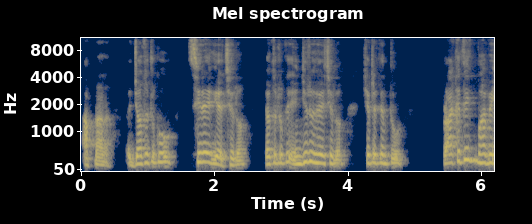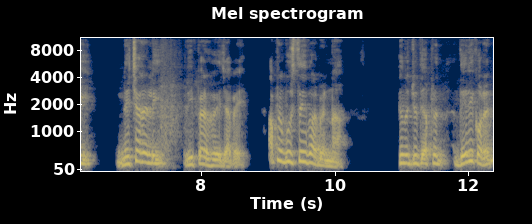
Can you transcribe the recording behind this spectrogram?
আপনার যতটুকু ছিঁড়ে গিয়েছিল, যতটুকু ইঞ্জুরি হয়েছিল, সেটা কিন্তু প্রাকৃতিকভাবেই ন্যাচারালি রিপেয়ার হয়ে যাবে। আপনি বুঝতেই পারবেন না। কিন্তু যদি আপনি দেরি করেন,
